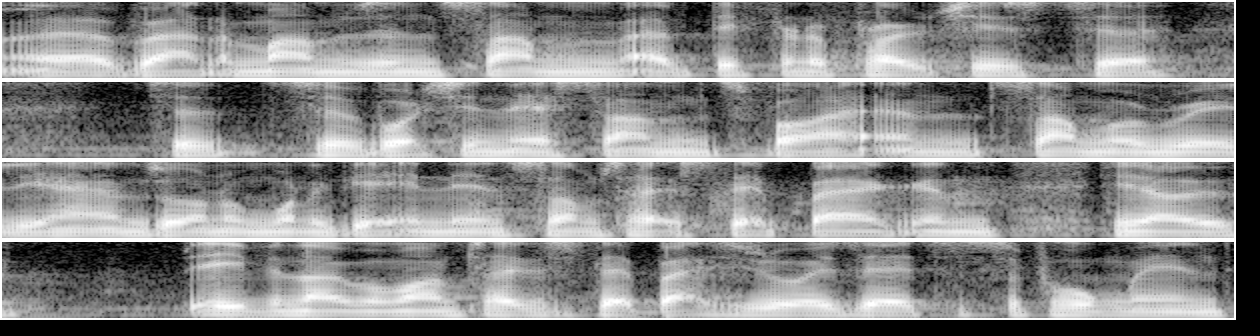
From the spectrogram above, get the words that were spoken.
uh, about the mums, and some have different approaches to, to, to watching their sons fight, and some are really hands-on and want to get in there, and some take a step back, and you know. Even though my mum takes a step back, she's always there to support me. And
